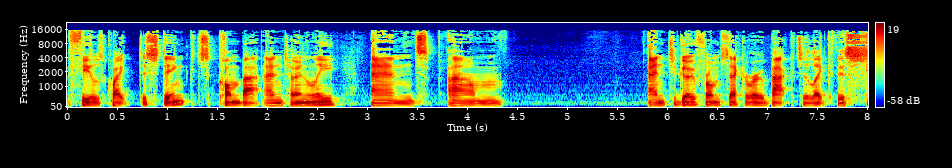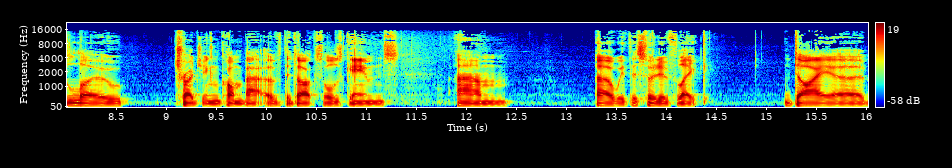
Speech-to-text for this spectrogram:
feels quite distinct, combat and tonally, and um, and to go from Sekiro back to like this slow, trudging combat of the Dark Souls games, um, uh, with this sort of like dire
